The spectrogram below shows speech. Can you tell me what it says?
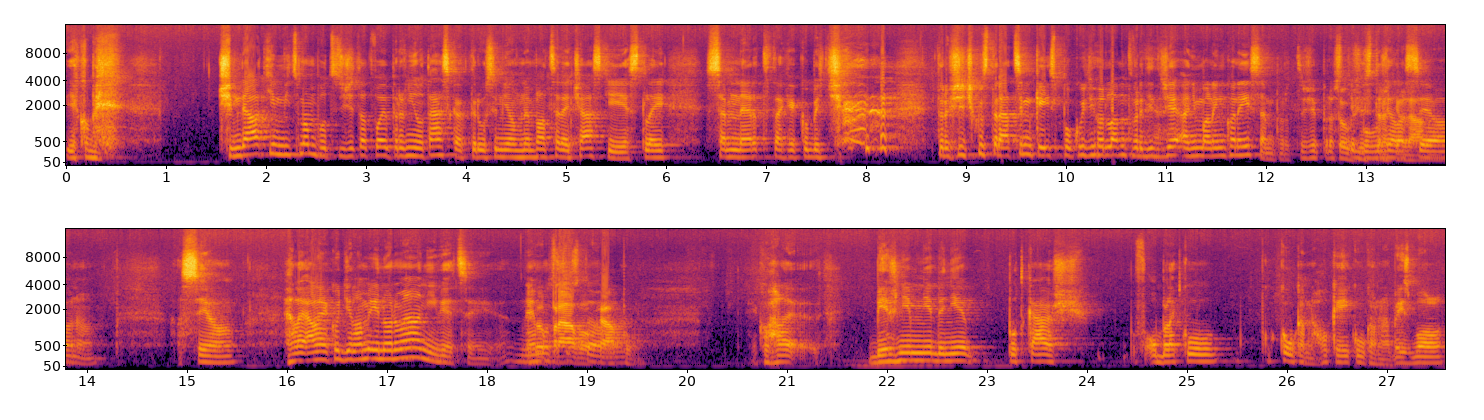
Jakoby, čím dál tím víc mám pocit, že ta tvoje první otázka, kterou si měl v neplacené části, jestli jsem nerd, tak jakoby č- trošičku ztrácím case, pokud hodlám tvrdit, že ani malinko nejsem, protože prostě bohužel asi dávno. jo, no. Asi jo. Hele, ale jako dělám i normální věci. Jako Nemoc právo, často. chápu. Jako hele, běžně mě denně potkáš v obleku, koukám na hokej, koukám na baseball.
